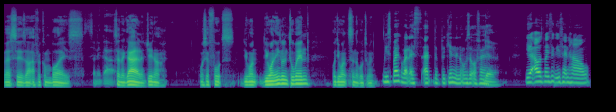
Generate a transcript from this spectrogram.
versus our African boys, Senegal. Senegal. Gina, what's your thoughts? Do you want do you want England to win, or do you want Senegal to win? We spoke about this at the beginning, or was it off air? Yeah. Yeah, I was basically saying how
